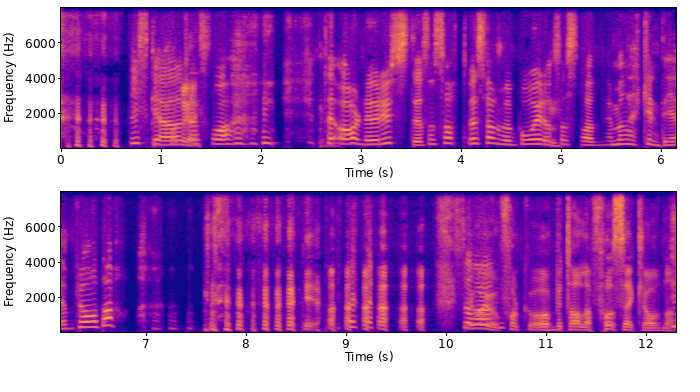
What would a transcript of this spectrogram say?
Husker jeg at jeg så til Arne Ruste som satt ved samme bord, og så sa han ja, men er ikke det bra, da? ja. Så, Jo, jo, folk å betaler for seg klovner.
